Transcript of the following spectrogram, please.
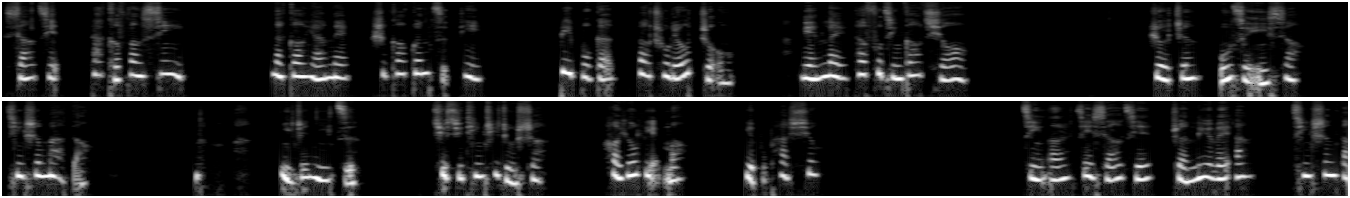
小姐大可放心。那高衙内是高官子弟，必不敢到处留种，连累他父亲高俅。”若真捂嘴一笑，轻声骂道：“ 你这女子，却去听这种事儿，好有脸吗？也不怕羞。”锦儿见小姐转绿为安，轻声道：“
